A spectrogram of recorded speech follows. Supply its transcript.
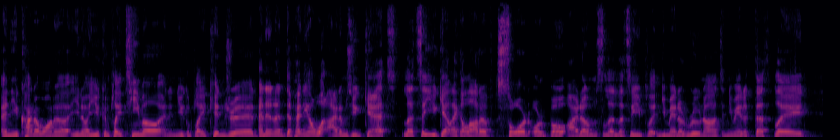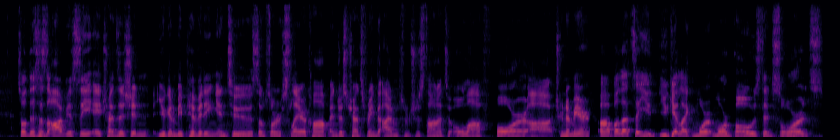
and you kind of want to, you know, you can play Teemo and then you can play Kindred. And then uh, depending on what items you get, let's say you get like a lot of sword or bow items. Let's say you play, you made a Runaan's and you made a Deathblade. So this is obviously a transition. You're going to be pivoting into some sort of Slayer comp and just transferring the items from Tristana to Olaf or uh, Tryndamere. Uh, but let's say you, you get like more more bows than swords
